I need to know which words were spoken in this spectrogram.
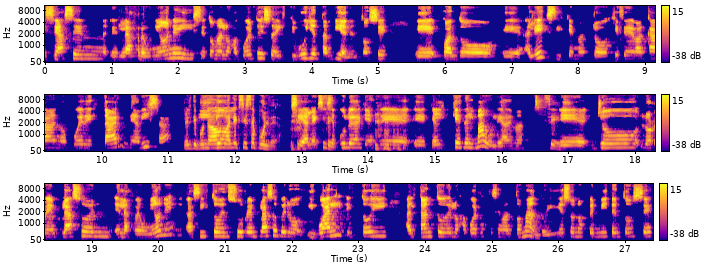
se hacen las reuniones y se toman los acuerdos y se distribuyen también. Entonces, cuando Alexis, que es nuestro jefe de bancada, no puede estar, me avisa el diputado Alexis Sepúlveda. Sí, Alexis Sepúlveda, que es, de, eh, que, es del Maule, además. Eh, yo lo reemplazo en, las reuniones, asisto en su reemplazo, pero igual estoy al tanto de los acuerdos que se van tomando y eso nos permite entonces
